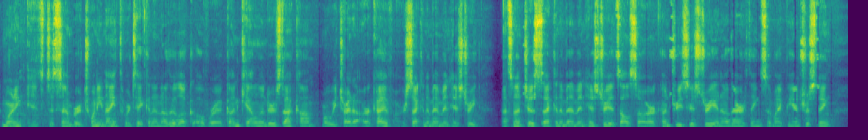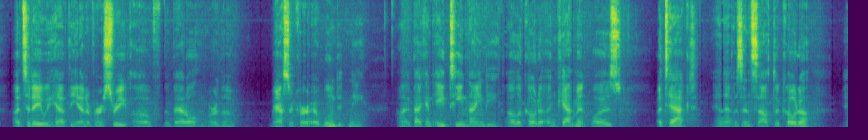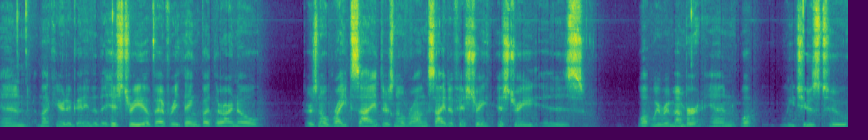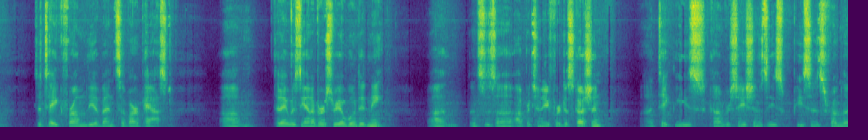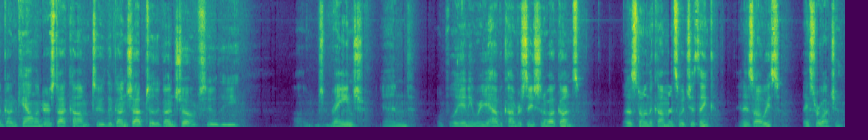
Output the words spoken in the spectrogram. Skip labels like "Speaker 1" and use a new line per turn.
Good morning. It's December 29th. We're taking another look over at guncalendars.com where we try to archive our Second Amendment history. That's not just Second Amendment history, it's also our country's history and other things that might be interesting. Uh, today we have the anniversary of the battle or the massacre at Wounded Knee. Uh, back in 1890, a Lakota encampment was attacked, and that was in South Dakota. And I'm not here to get into the history of everything, but there are no there's no right side, there's no wrong side of history. History is what we remember and what we choose to to take from the events of our past. Um, today was the anniversary of Wounded Knee. Uh, this is an opportunity for discussion. Uh, take these conversations, these pieces from the guncalendars.com to the gun shop, to the gun show, to the um, range, and hopefully anywhere you have a conversation about guns. Let us know in the comments what you think. And as always, thanks for watching.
